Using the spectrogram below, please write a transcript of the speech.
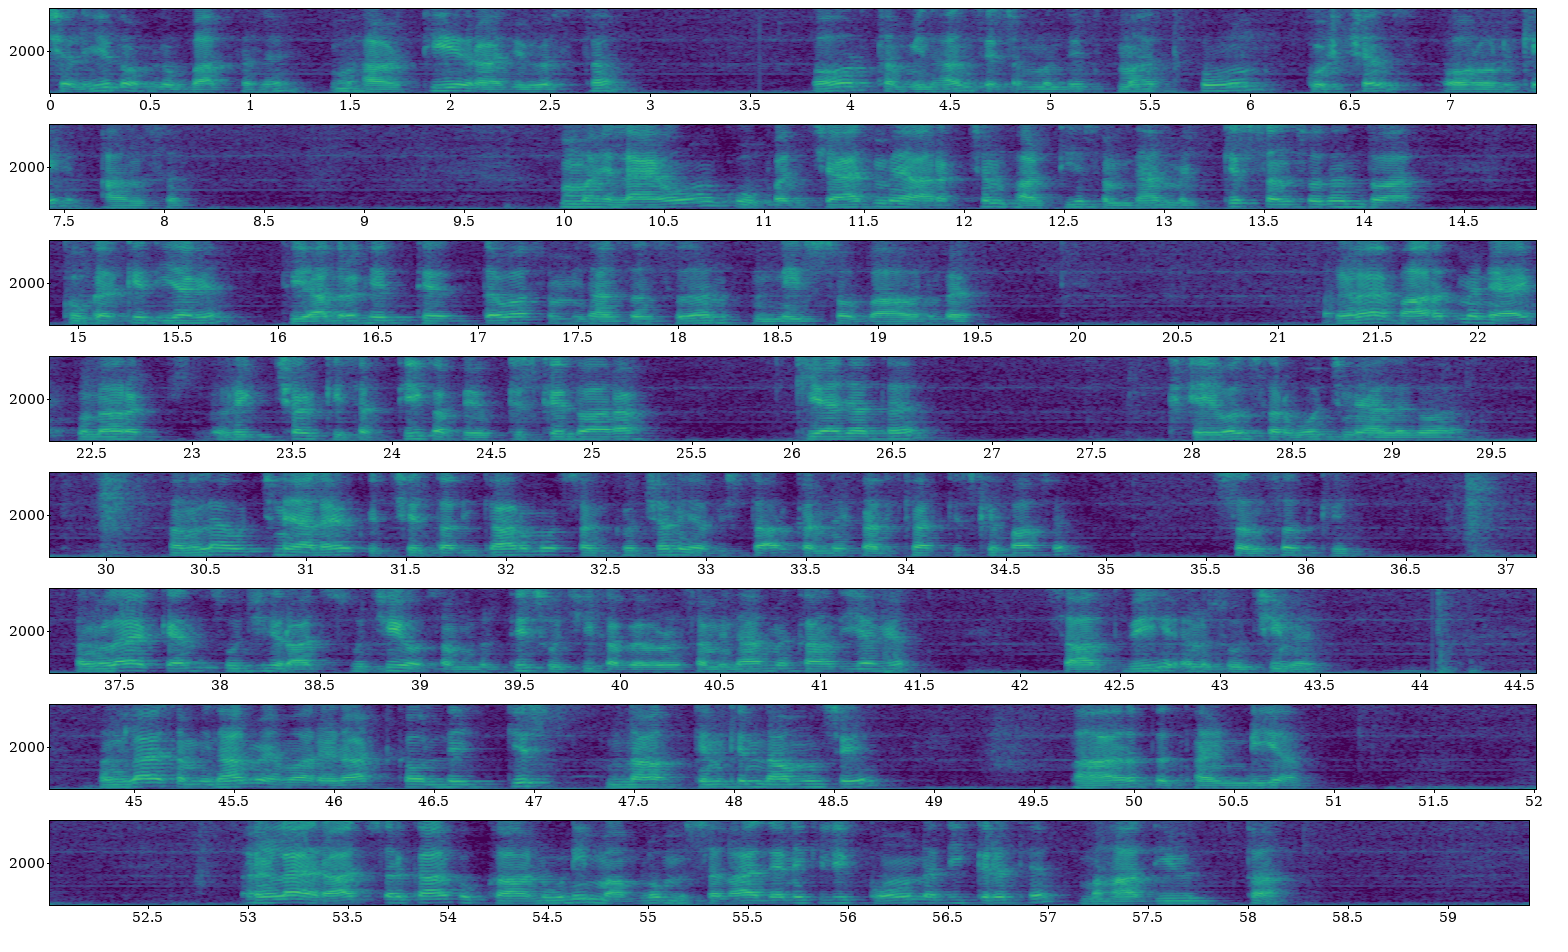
चलिए तो हम लोग बात कर रहे हैं भारतीय राज्य व्यवस्था और संविधान से संबंधित महत्वपूर्ण क्वेश्चंस और उनके आंसर महिलाओं को पंचायत में आरक्षण भारतीय संविधान में किस संशोधन द्वारा को करके दिया गया? तो याद रखिए तिहत्तरवा संविधान संशोधन उन्नीस सौ बावन में। अगला है, भारत में न्यायिक पुनरीक्षण की शक्ति का प्रयोग किसके द्वारा किया जाता है? केवल सर्वोच्च न्यायालय द्वारा। अगला उच्च न्यायालय के क्षेत्राधिकार में संकोचन या विस्तार करने का अधिकार किसके पास है? संसद के। अगला है, केंद्र सूची, राज्य सूची और समृद्धि सूची का विवरण संविधान में कहा दिया गया? सातवीं अनुसूची में। अगला है, संविधान में हमारे राष्ट्र का उल्लेख किस ना, किन किन नामों से भारत तथा इंडिया। अगला है, राज्य सरकार को कानूनी मामलों में सलाह देने के लिए कौन अधिकृत है? महाधिवक्ता।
